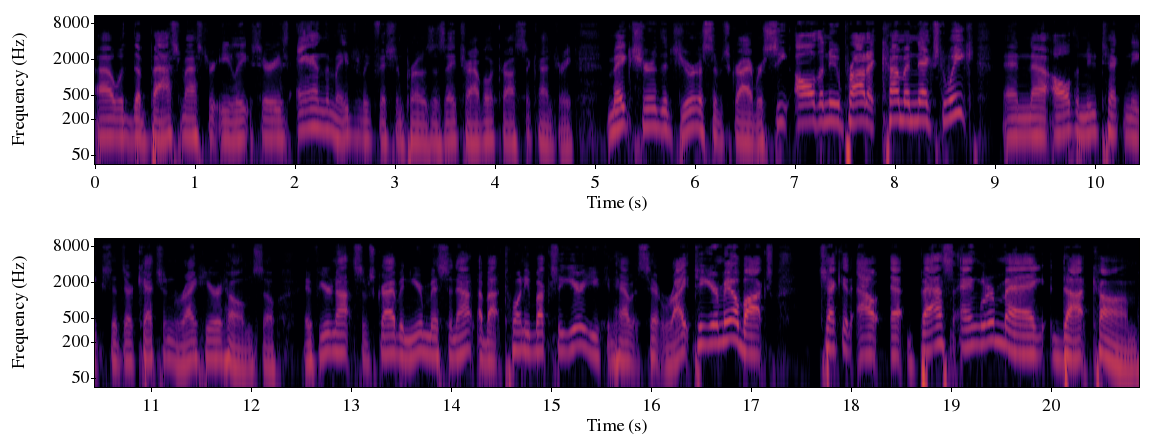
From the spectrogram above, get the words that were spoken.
uh, with the Bassmaster Elite Series and the Major League Fishing Pros as they travel across the country. Make sure that you're a subscriber. See all the new product coming next week and uh, all the new techniques that they're catching right here at home. So if you're not subscribing, you're missing out. About 20 bucks a year, you can have it sent right to your mailbox. Check it out at bassanglermag.com.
